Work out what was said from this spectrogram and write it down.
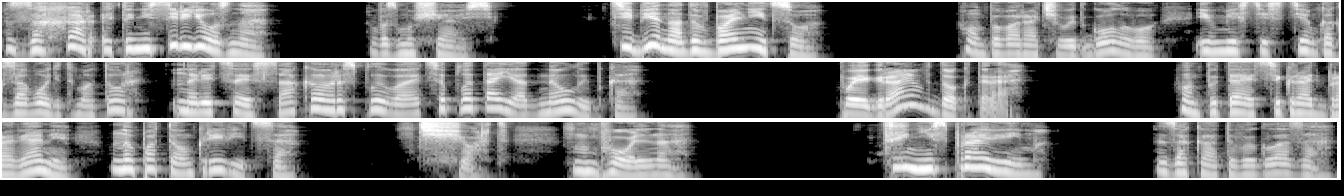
«Захар, это несерьезно!» Возмущаюсь. «Тебе надо в больницу!» Он поворачивает голову, и вместе с тем, как заводит мотор, на лице Исакова расплывается плотоядная улыбка. «Поиграем в доктора?» Он пытается играть бровями, но потом кривится. Черт, больно. «Ты неисправим!» Закатываю глаза.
